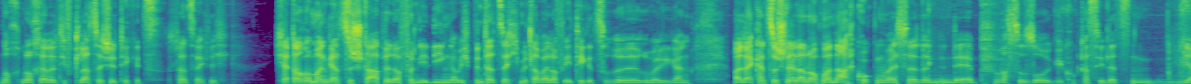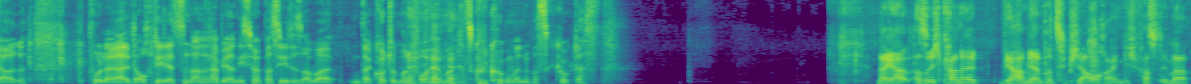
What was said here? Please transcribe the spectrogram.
noch, noch relativ klassische Tickets tatsächlich. Ich hatte auch immer einen ganzen Stapel davon hier liegen, aber ich bin tatsächlich mittlerweile auf E-Tickets äh, rübergegangen. Weil da kannst du schneller nochmal nachgucken, weißt du, dann in der App, was du so geguckt hast die letzten Jahre. Obwohl da halt auch die letzten anderthalb Jahre nichts mehr passiert ist, aber da konnte man vorher immer ganz gut gucken, wann du was geguckt hast. Naja, also ich kann halt, wir haben ja im Prinzip ja auch eigentlich fast immer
